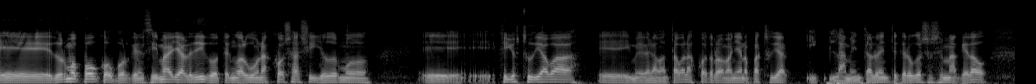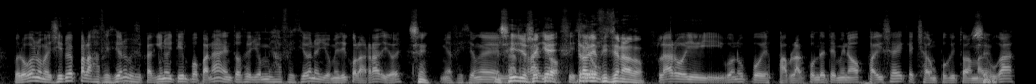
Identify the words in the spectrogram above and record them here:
Eh, duermo poco porque encima, ya le digo, tengo algunas cosas y yo duermo... Eh, es que yo estudiaba eh, y me levantaba a las 4 de la mañana para estudiar y lamentablemente creo que eso se me ha quedado. Pero bueno, me sirve para las aficiones, porque aquí no hay tiempo para nada. Entonces yo mis aficiones, yo me dedico a la radio, ¿eh? Sí. Mi afición es Sí, yo sé que radio aficionado. Claro, y, bueno, pues para hablar con determinados países hay que echar un poquito a la madrugada.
